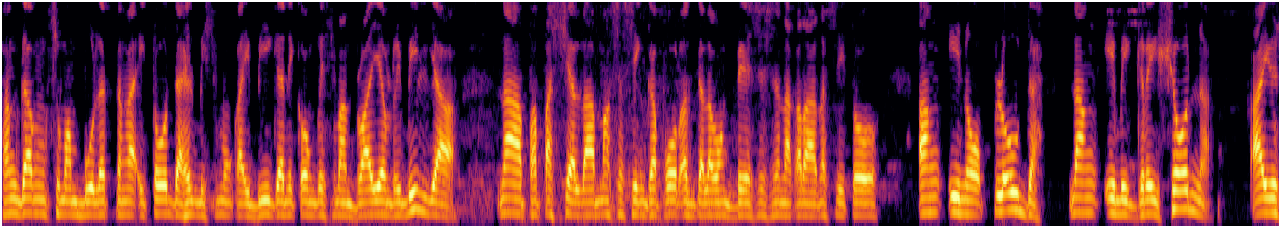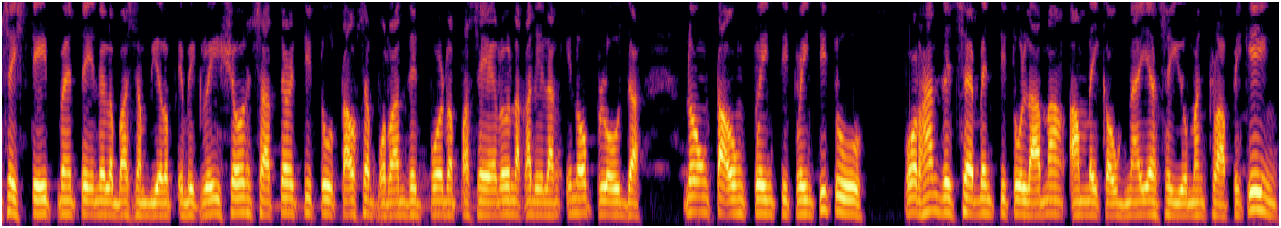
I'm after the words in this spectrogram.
Hanggang sumambulat na nga ito dahil mismong kaibigan ni Congressman Brian Revilla na papasyal lamang sa Singapore ang dalawang beses na nakaranas nito ang inupload ng immigration. Ayon sa statement na inalabas ng Bureau of Immigration sa 32,404 na pasero na kanilang inupload noong taong 2022, 472 lamang ang may kaugnayan sa human trafficking.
